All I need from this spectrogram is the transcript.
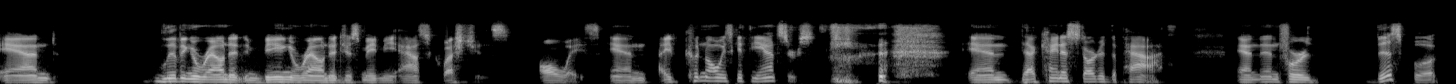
And living around it and being around it just made me ask questions always and I couldn't always get the answers. And that kind of started the path. And then for this book,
